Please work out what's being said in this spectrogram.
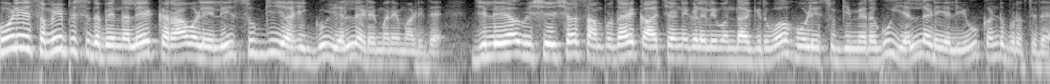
ಹೋಳಿ ಸಮೀಪಿಸಿದ ಬೆನ್ನಲ್ಲೇ ಕರಾವಳಿಯಲ್ಲಿ ಸುಗ್ಗಿಯ ಹಿಗ್ಗು ಎಲ್ಲೆಡೆ ಮನೆ ಮಾಡಿದೆ. ಜಿಲ್ಲೆಯ ವಿಶೇಷ ಸಾಂಪ್ರದಾಯಿಕ ಆಚರಣೆಗಳಲ್ಲಿ ಒಂದಾಗಿರುವ ಹೋಳಿ ಸುಗ್ಗಿ ಮೆರಗು ಎಲ್ಲೆಡೆಯಲ್ಲಿಯೂ ಕಂಡುಬರುತ್ತಿದೆ.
